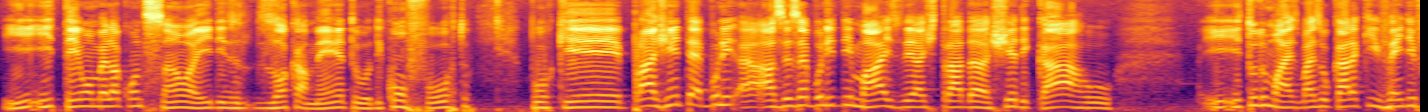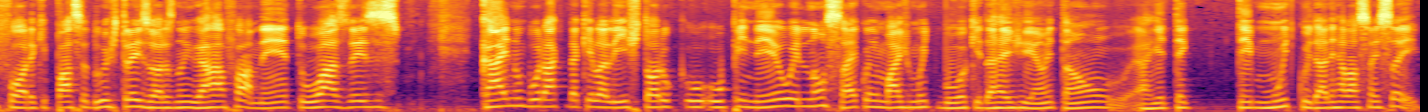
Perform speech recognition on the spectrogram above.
e, e ter uma melhor condição aí de deslocamento, de conforto, porque pra gente é bonito, às vezes é bonito demais ver a estrada cheia de carro e, e tudo mais, mas o cara que vem de fora, que passa duas, três horas no engarrafamento, ou às vezes cai no buraco daquele ali, estoura o, o, o, pneu, ele não sai com uma imagem muito boa aqui da região, então a gente tem que ter muito cuidado em relação a isso aí.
